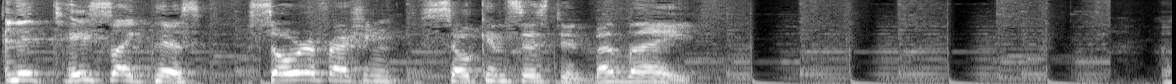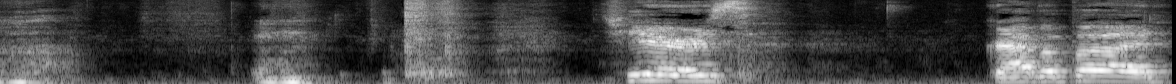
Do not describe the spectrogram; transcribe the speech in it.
And it tastes like piss. So refreshing, so consistent. Bud Light. Cheers. Grab a bud.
